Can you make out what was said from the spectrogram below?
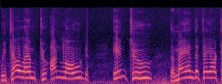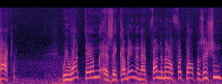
we tell them to unload into the man that they are tackling. We want them, as they come in in that fundamental football position,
